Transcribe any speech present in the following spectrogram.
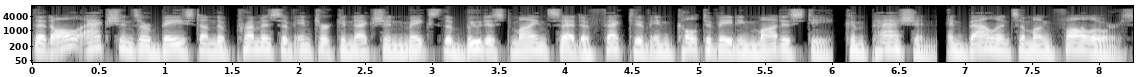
That all actions are based on the premise of interconnection makes the Buddhist mindset effective in cultivating modesty, compassion, and balance among followers,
